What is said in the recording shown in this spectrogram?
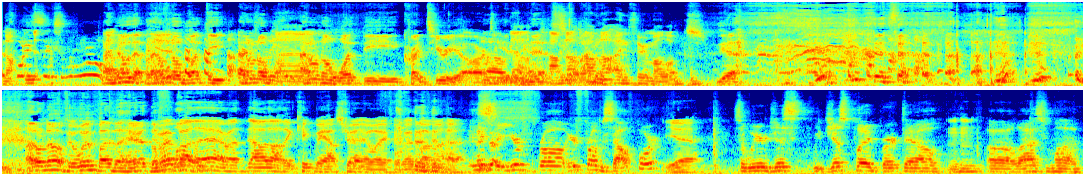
Not, 26 in the world. I know that, but I don't know what the I don't know Uh, I don't know what the criteria are to Oh, get no, in this. I'm not. I I'm not in through my looks. Yeah. I don't know if it went by the hair. The it went by the hair, I'd, oh, no, they'd kick me out straight away if it went by my hair. Hey, so you're from you're from Southport. Yeah. So we were just we just played Birkdale hmm uh, last month,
